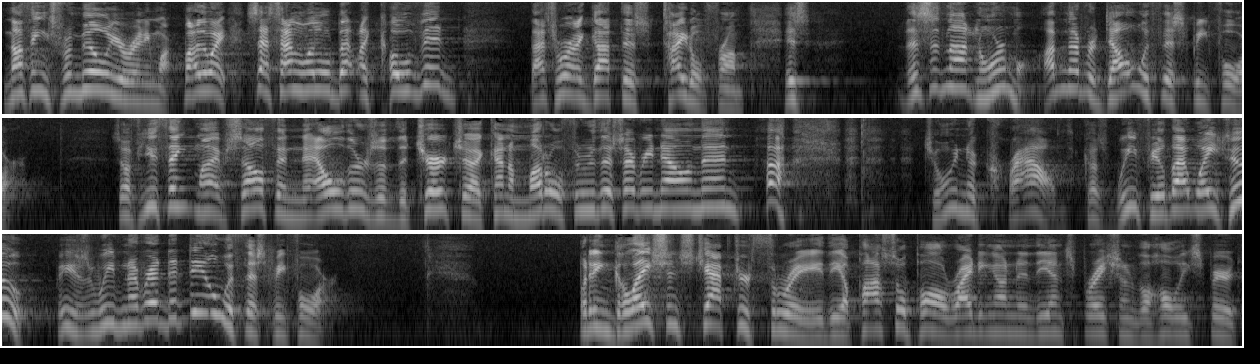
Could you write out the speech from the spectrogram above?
Nothing's familiar anymore. By the way, does that sound a little bit like COVID? That's where I got this title from. Is this is not normal. I've never dealt with this before. So if you think myself and the elders of the church uh, kind of muddle through this every now and then, join the crowd because we feel that way too because we've never had to deal with this before. But in Galatians chapter 3, the Apostle Paul, writing under the inspiration of the Holy Spirit,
